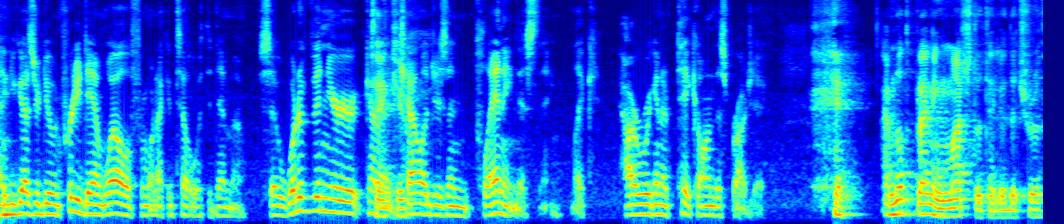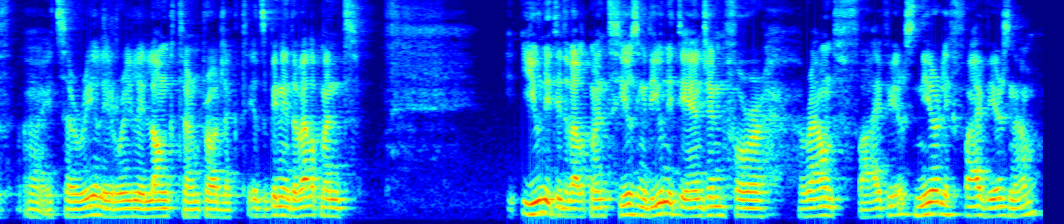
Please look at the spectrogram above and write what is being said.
and you guys are doing pretty damn well from what I can tell with the demo. So, what have been your kind Thank of you. challenges in planning this thing? Like, how are we going to take on this project? I'm not planning much to tell you the truth. Uh, it's a really, really long term project. It's been in development, Unity development, using the Unity engine for around five years, nearly five years now.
